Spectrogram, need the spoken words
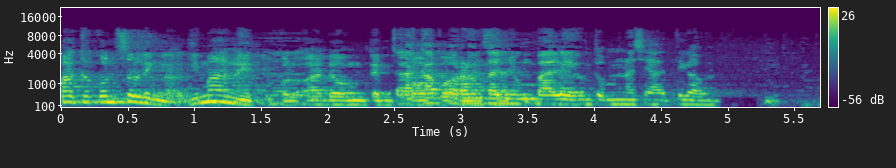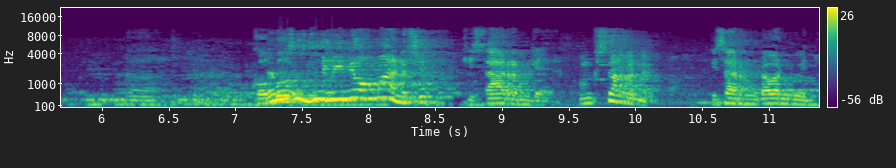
pakar konseling lah, gimana itu kalau ada orang tempat Cakap orang Tanjung Balai untuk menasihati kawan. Nah, kau Jimmy ini orang mana sih? kisaran kayak Orang kisaran ya? kisaran kawan gue ini.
